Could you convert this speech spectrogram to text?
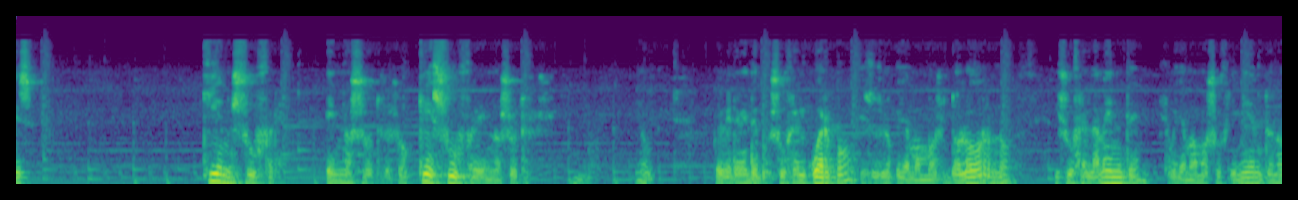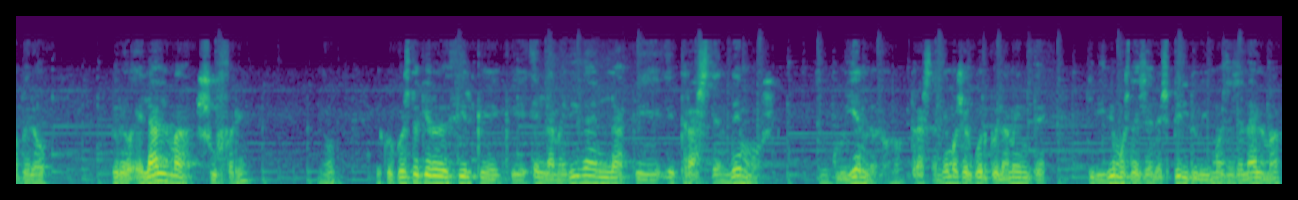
es, ¿quién sufre en nosotros? ¿O qué sufre en nosotros? ¿No? evidentemente pues, sufre el cuerpo, eso es lo que llamamos dolor, ¿no? y sufre la mente, lo que llamamos sufrimiento, ¿no? pero, pero el alma sufre. ¿no? Y con esto quiero decir que, que en la medida en la que trascendemos incluyéndolo, ¿no? trascendemos el cuerpo y la mente y vivimos desde el espíritu, vivimos desde el alma,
